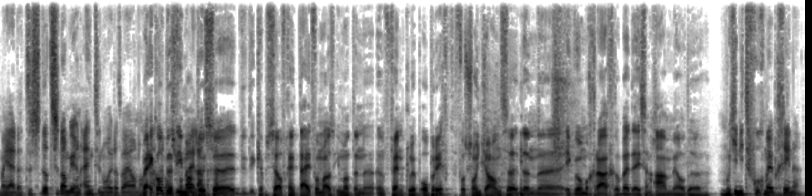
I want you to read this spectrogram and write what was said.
maar ja, dat is, dat is dan weer een eindtoernooi dat wij al Maar ik hoop dat iemand dus... ik heb er zelf geen tijd voor, maar als iemand een, een fanclub opricht voor Sontje Hansen, dan eh ik wil me graag bij deze aanmelden. Moet je niet te vroeg mee beginnen.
